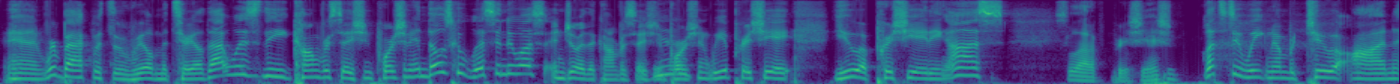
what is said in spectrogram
And we're back with the real material. That was the conversation portion. And those who listen to us enjoy the conversation portion. We appreciate you appreciating us. It's a lot of appreciation. Let's do week number two on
